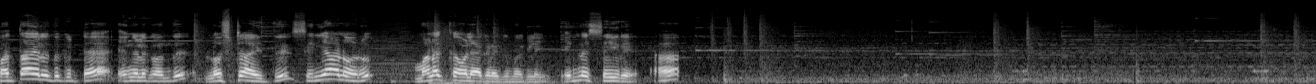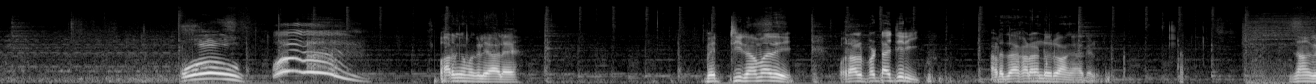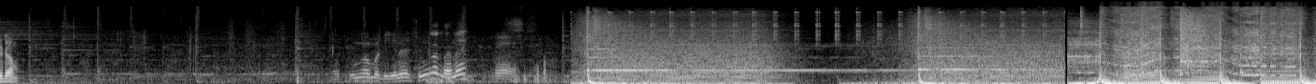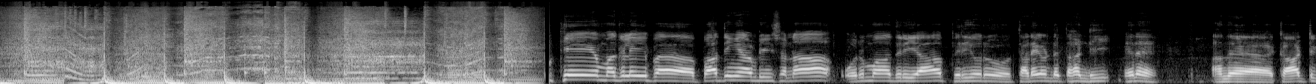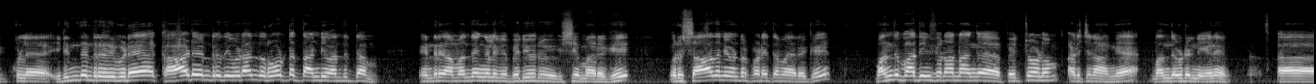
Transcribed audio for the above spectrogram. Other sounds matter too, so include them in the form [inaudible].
பத்தாயிரத்துக்கிட்ட எங்களுக்கு வந்து லொஸ்ட் ஆயிடுத்து சரியான ஒரு மனக்கவலையாக கிடக்கு மகளே என்ன செய்கிற ஆ? ஓ. பாருங்க மகளே ஆளே. வெற்றி நமது. ஒரு ஆள் பட்டா சரி அடுத்தா கடாண்டு வருவாங்க ஆக்கள். இதான் இடம். சுங்க மாட்டீங்கண்ணே. சுங்கம் தானே? ஓகே மகளே இப்போ பார்த்தீங்க அப்படின்னு சொன்னால் ஒரு மாதிரியா பெரிய ஒரு தடையொன்றை தாண்டி என்ன அந்த காட்டுக்குள்ள இருந்துன்றதை விட காடுன்றதை விட அந்த ரோட்டை தாண்டி வந்துட்டோம். என்று வந்து எங்களுக்கு பெரிய ஒரு விஷயமா இருக்கு. ஒரு சாதனை ஒன்று படைத்த மாதிரி இருக்குது வந்து பார்த்தீங்கன்னு சொன்னால் நாங்கள் பெட்ரோலும் அடிச்சினாங்க. வந்தவுடனே ஏன்னா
